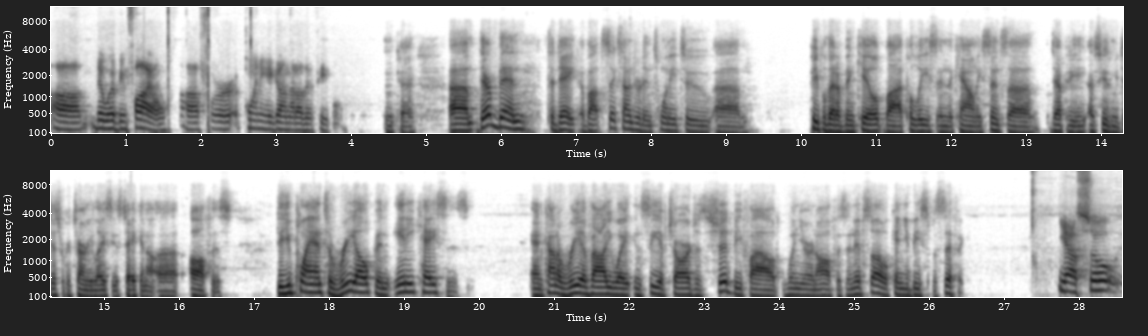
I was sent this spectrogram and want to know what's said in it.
uh, they would have been filed uh, for pointing a gun at other people. Okay. Um, there have been to date about 622 um, people that have been killed by police in the county since uh, Deputy, excuse me, District Attorney Lacey has taken uh, office. Do you plan to reopen any cases and kind of reevaluate and see if charges should be filed when you're in office? And if so, can you be specific? Yeah, so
